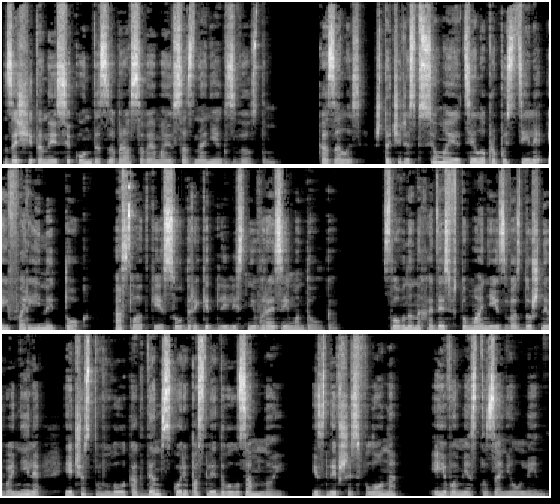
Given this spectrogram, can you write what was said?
за считанные секунды забрасывая мое сознание к звездам. Казалось, что через все мое тело пропустили эйфорийный ток, а сладкие судороги длились невыразимо долго. Словно находясь в тумане из воздушной ванили, я чувствовала, как Дэн вскоре последовал за мной, излившись в лона, и его место занял Лин.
